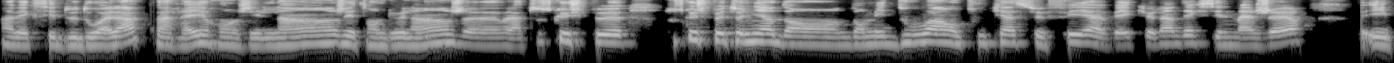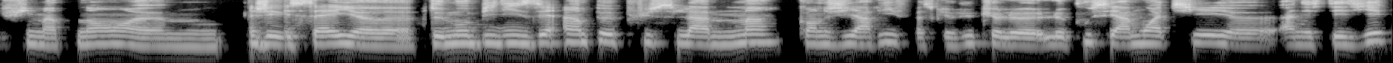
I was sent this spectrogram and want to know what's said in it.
avec ces deux doigts-là. Pareil, ranger le linge, étendre le linge, euh, voilà, tout ce que je peux, tout ce que je peux tenir dans, dans mes doigts, en tout cas, se fait avec l'index et le majeur. Et puis maintenant, j'essaye de mobiliser un peu plus la main quand j'y arrive, parce que vu que le, le pouce est à moitié anesthésié,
